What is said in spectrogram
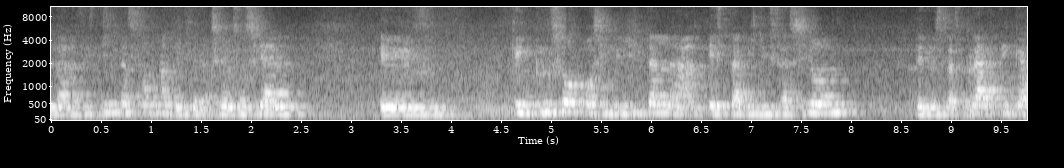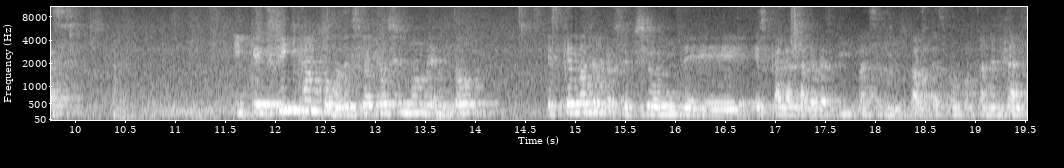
las distintas formas de interacción social Em, que incluso posibilitan la estabilización de nuestras prácticas y que fijan, como decía yo hace un momento, esquemas de percepción de escalas valorativas y pautas comportamentales.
